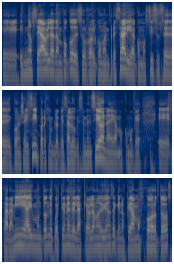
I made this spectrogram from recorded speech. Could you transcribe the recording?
Eh, no se habla tampoco de su rol como empresaria, como sí sucede con Jay-Z, por ejemplo, que es algo que se menciona, digamos, como que para mí hay un montón de cuestiones de las que hablamos de Beyoncé que nos quedamos cortos,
